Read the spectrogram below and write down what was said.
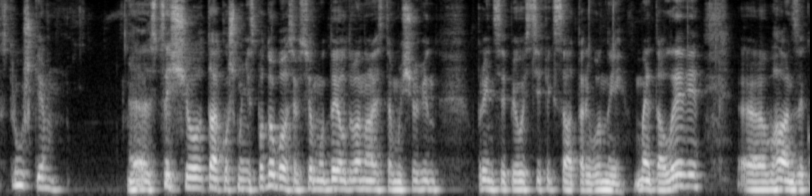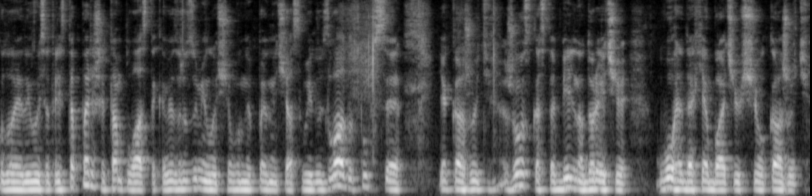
стружки. Е, це, що також мені сподобалося в цьому DL12, що він, в принципі, ось ці фіксатори вони металеві. Е, в Ганзе, коли я дивився 301, там пластикові. Зрозуміло, що вони в певний час вийдуть з ладу. Тут все, як кажуть, жорстко, стабільно. До речі, в оглядах я бачив, що кажуть,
